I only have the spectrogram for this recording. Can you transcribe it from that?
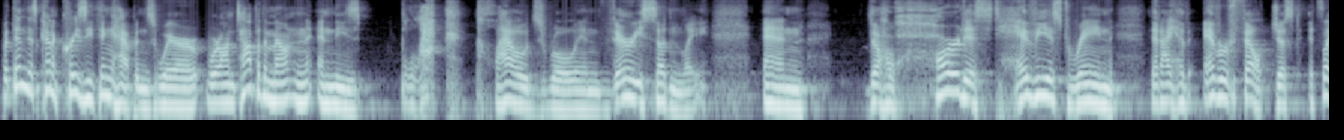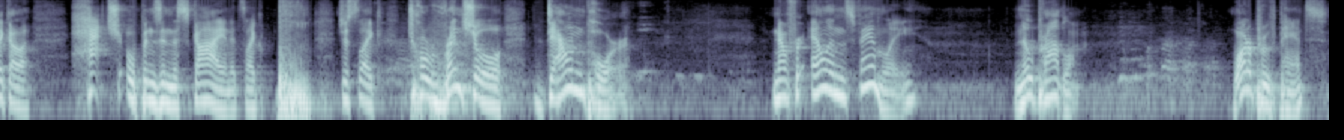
but then this kind of crazy thing happens where we're on top of the mountain and these black clouds roll in very suddenly. And the hardest, heaviest rain that I have ever felt just, it's like a hatch opens in the sky and it's like, just like torrential downpour. Now, for Ellen's family, no problem. Waterproof pants,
